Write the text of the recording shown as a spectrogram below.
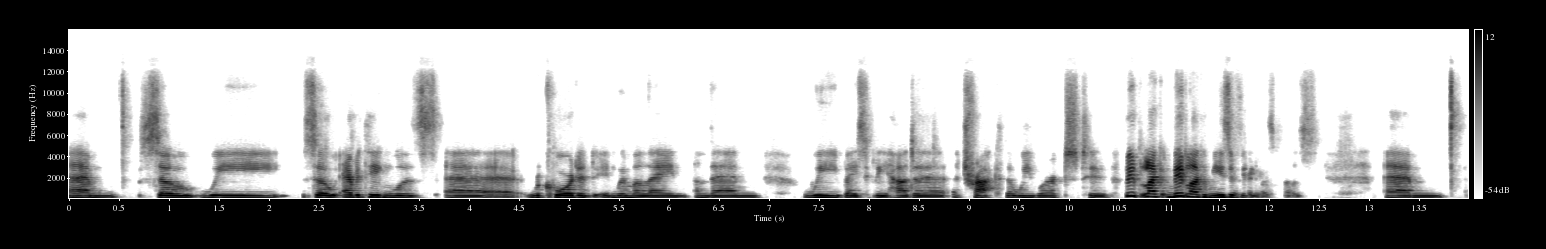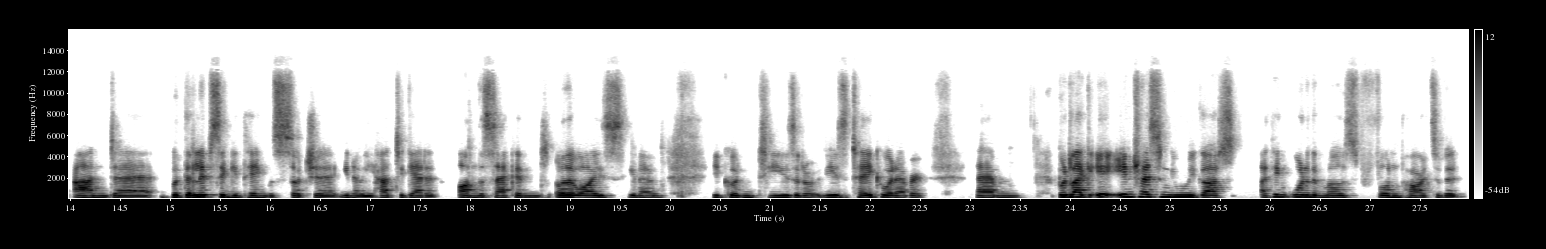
Um so we so everything was uh recorded in Windmill Lane and then we basically had a, a track that we worked to bit like a bit like a music video I suppose um and uh but the lip syncing thing was such a you know you had to get it on the second otherwise you know you couldn't use it or use a take or whatever um, but like it, interestingly, we got I think one of the most fun parts of it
